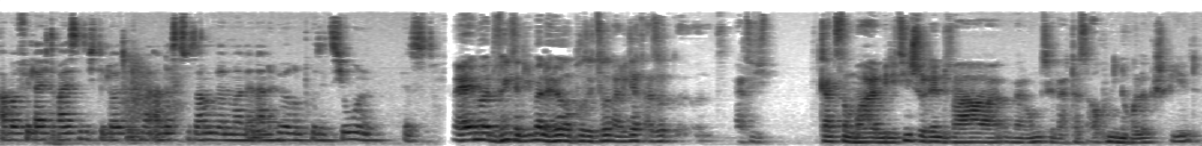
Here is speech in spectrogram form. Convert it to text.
Aber vielleicht reißen sich die Leute nochmal anders zusammen, wenn man in einer höheren Position ist. Ja, immer, du fängst ja nicht immer in einer höheren Position an. Wie gesagt, also als ich ganz normal Medizinstudent war, meiner Umzug hat das auch nie eine Rolle gespielt.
